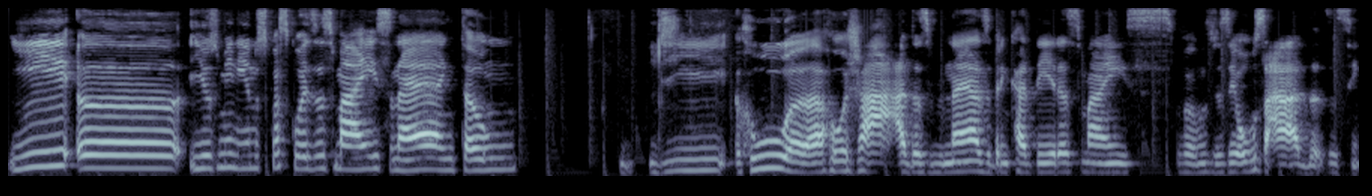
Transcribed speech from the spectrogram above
e, uh, e os meninos com as coisas mais, né, então, de rua, arrojadas, né, as brincadeiras mais, vamos dizer, ousadas, assim.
